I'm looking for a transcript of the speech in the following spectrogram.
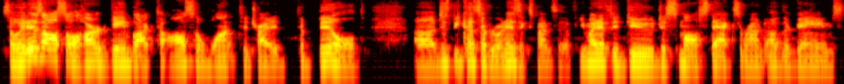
So it is also a hard game block to also want to try to, to build. Uh, just because everyone is expensive. You might have to do just small stacks around other games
